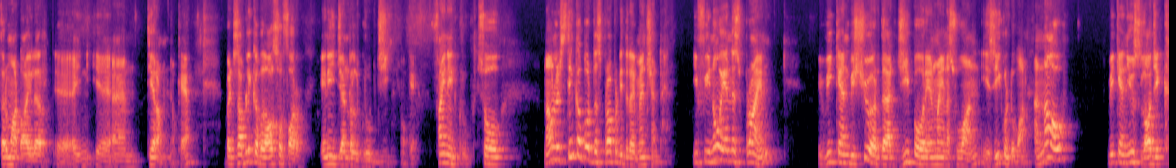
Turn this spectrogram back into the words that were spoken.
Fermat-Euler uh, uh, um, theorem. Okay, but it's applicable also for any general group G. Okay, finite group. So now let's think about this property that I mentioned. If we know n is prime, we can be sure that g power n minus 1 is equal to 1. And now we can use logic.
